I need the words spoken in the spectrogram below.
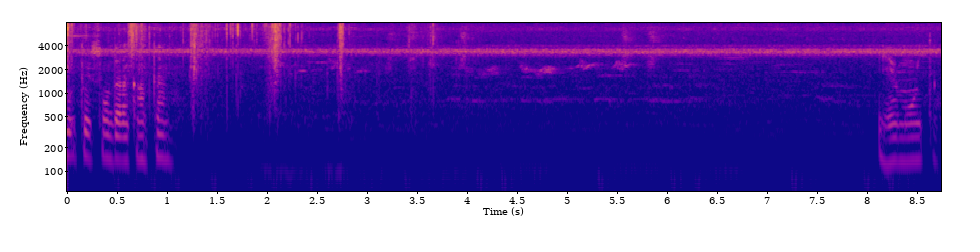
Escuta o som dela cantando. E é muito. Vou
